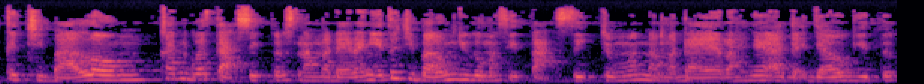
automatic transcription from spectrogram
ke Cibalong. Kan gue Tasik terus nama daerahnya itu Cibalong juga masih Tasik cuman nama daerahnya agak jauh gitu.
